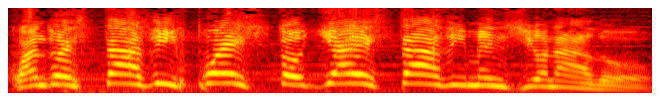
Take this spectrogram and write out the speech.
Cuando estás dispuesto, ya estás dimensionado.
